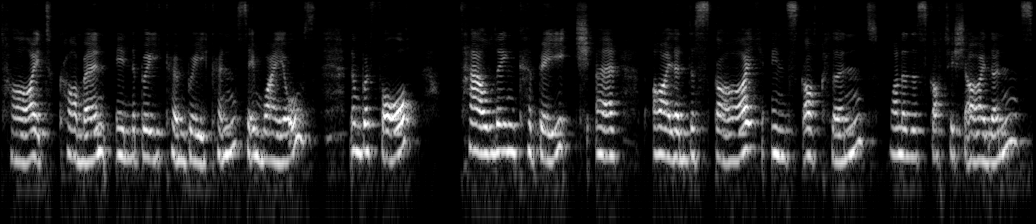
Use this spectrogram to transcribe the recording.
Tide Common in the Brecon Beacons in Wales, number four Talisker Beach, uh, island of Skye in Scotland, one of the Scottish islands.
